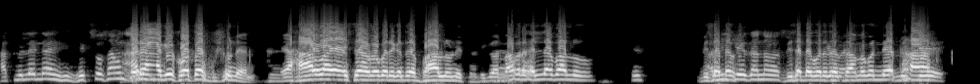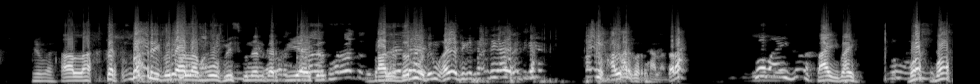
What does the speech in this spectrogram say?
হাত মিলাই না হেক্সো সাউন্ড আরে আগে কথা শুনেন। এ হালাই আইছে আমাকে এখান থেকে ভালো নিত ঠিক আছে বাবার হেল্লা ভালো। বিচারটা বিচারটা করে দেন আমাকে নেতা। আল্লাহ বাড়ি করে আল্লাহ মুফিস কুনান কার আইছো। ভালো ধরবো তুমি আরে ঠিক আছে ঠিক আছে ঠিক আছে হালা করে হালা দাঁড়া ও ভাই ভাই ভাই বস বস।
